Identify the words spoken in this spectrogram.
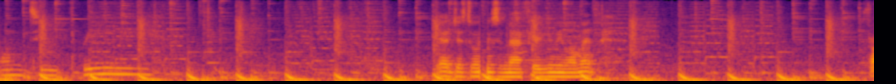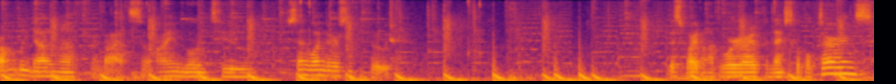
One, two, three. Yeah, just doing some math here. Give me a moment. Probably not enough for that, so I'm going to send one person for food. This way I don't have to worry about it for the next couple turns.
